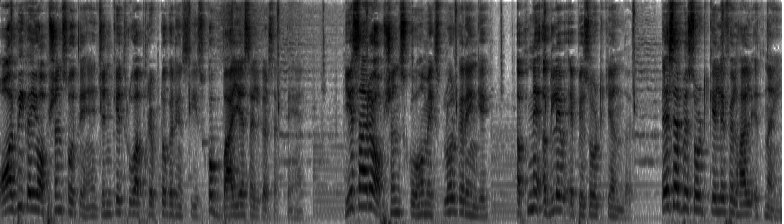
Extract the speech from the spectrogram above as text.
और भी कई ऑप्शंस होते हैं जिनके थ्रू आप क्रिप्टो करेंसीज को बाय या सेल कर सकते हैं ये सारे ऑप्शंस को हम एक्सप्लोर करेंगे अपने अगले एपिसोड के अंदर इस एपिसोड के लिए फ़िलहाल इतना ही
